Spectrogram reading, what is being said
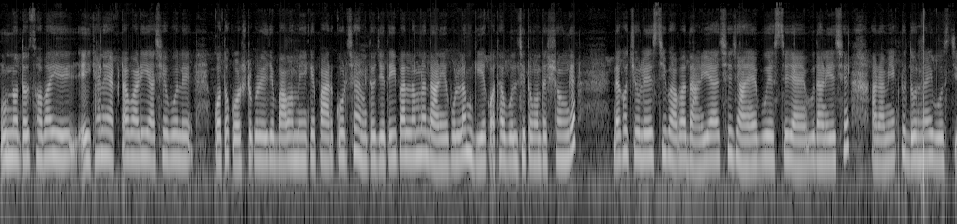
উন্নত, সবাই এই- এইখানে একটা বাড়ি আছে বলে কত কষ্ট করে যে বাবা মেয়েকে পার করছে, আমি তো যেতেই পারলাম না, দাঁড়িয়ে পড়লাম, গিয়ে কথা বলছি তোমাদের সঙ্গে। দেখো চলে এসেছি, বাবা দাঁড়িয়ে আছে জামাইবু এসছে জামাইবু দাঁড়িয়েছে। আর আমি একটু দোলনায় বসছি,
